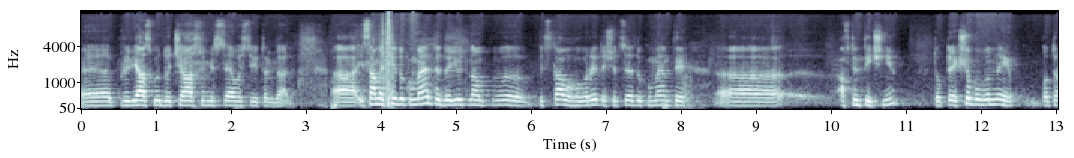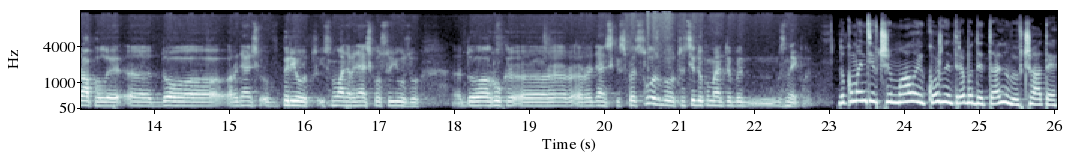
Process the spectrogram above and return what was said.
е, прив'язкою до часу, місцевості і так далі. Е, І саме ці документи дають нам підставу говорити, що це документи автентичні. Тобто, якщо б вони потрапили до в період існування радянського союзу до рук радянських спецслужб, то ці документи б зникли. Документів чимало, і кожний треба детально вивчати.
